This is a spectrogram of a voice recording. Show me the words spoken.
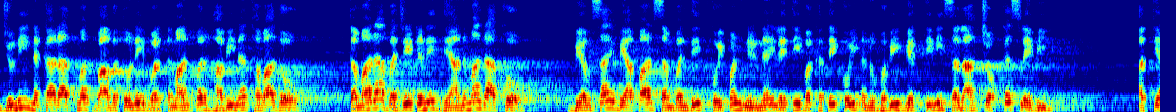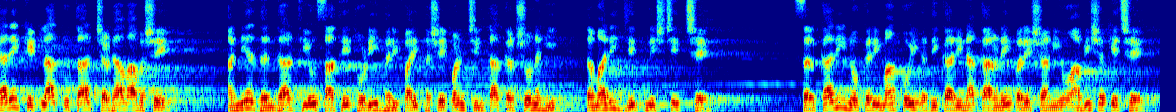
જૂની નકારાત્મક બાબતોને વર્તમાન પર હાવી ન થવા દો. તમારા બજેટને ધ્યાનમાં રાખો. વ્યવસાય વ્યાપાર સંબંધિત કોઈપણ નિર્ણય લેતી વખતે કોઈ અનુભવી વ્યક્તિની સલાહ ચોક્કસ લેવી. અત્યારે કેટલાક ઉતાર ચઢાવ આવશે. અન્ય ધંધાર્થીઓ સાથે થોડી હરીફાઈ થશે પણ ચિંતા કરશો નહીં. તમારી જીત નિશ્ચિત છે. સરકારી નોકરીમાં કોઈ અધિકારીના કારણે પરેશાનીઓ આવી શકે છે.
